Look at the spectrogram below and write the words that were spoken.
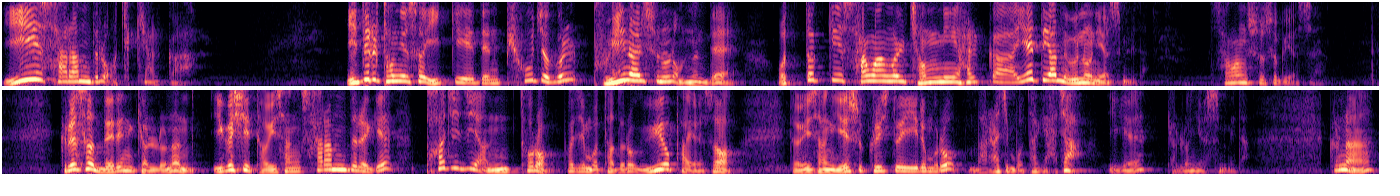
이 사람들을 어떻게 할까? 이들을 통해서 있게 된 표적을 부인할 수는 없는데 어떻게 상황을 정리할까에 대한 의논이었습니다. 상황 수습이었어요. 그래서 내린 결론은 이것이 더 이상 사람들에게 퍼지지 않도록, 퍼지지 못하도록 위협하여서 더 이상 예수 그리스도의 이름으로 말하지 못하게 하자. 이게 결론이었습니다. 그러나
